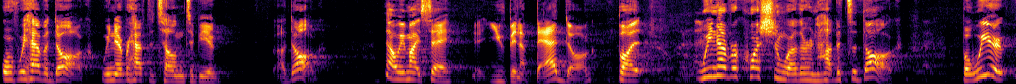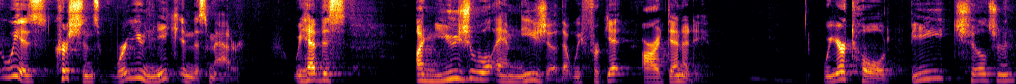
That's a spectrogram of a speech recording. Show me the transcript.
Or if we have a dog, we never have to tell him to be a, a dog. Now, we might say, you've been a bad dog, but we never question whether or not it's a dog. But we, are, we as Christians, we're unique in this matter. We have this unusual amnesia that we forget our identity. We are told, be children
